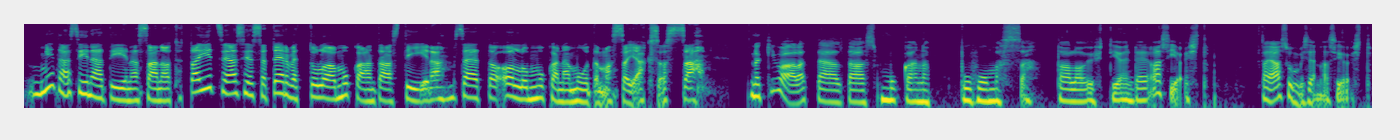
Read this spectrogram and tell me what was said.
mitä sinä Tiina sanot? Tai itse asiassa tervetuloa mukaan taas Tiina. Sä et ole ollut mukana muutamassa jaksossa. No kiva olla täällä taas mukana puhumassa taloyhtiöiden asioista tai asumisen asioista.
